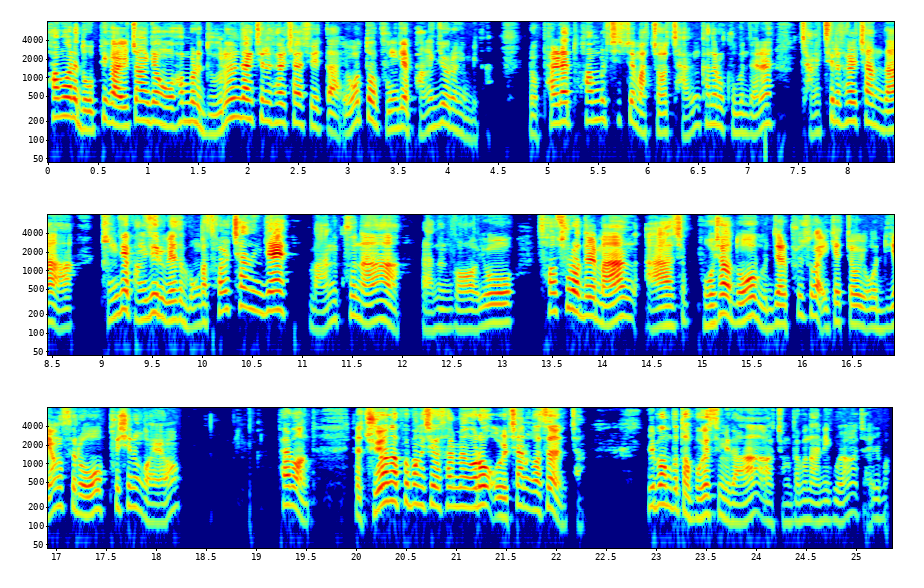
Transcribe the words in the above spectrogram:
화물의 높이가 일정한 경우 화물을 누르는 장치를 설치할 수 있다. 이것도 붕괴 방지 요령입니다. 그리고 팔렛 화물 치수에 맞춰 작은 칸으로 구분되는 장치를 설치한다. 아, 붕괴 방지를 위해서 뭔가 설치하는 게 많구나. 라는 거, 요 서술어들만 아, 보셔도 문제를 풀 수가 있겠죠. 요 뉘앙스로 푸시는 거예요. 8번. 자, 주연 화프 방식의 설명으로 옳지 않은 것은, 자, 1번부터 보겠습니다. 아, 정답은 아니고요. 자, 1번.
